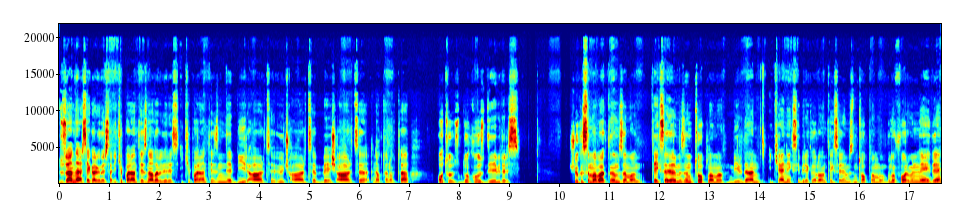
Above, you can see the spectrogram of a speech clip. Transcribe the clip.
Düzenlersek arkadaşlar iki parantezini alabiliriz. İki parantezinde 1 artı 3 artı 5 artı nokta nokta 39 diyebiliriz. Şu kısma baktığımız zaman tek sayılarımızın toplamı birden 2'en eksi 1'e kadar olan tek sayılarımızın toplamı. Bunun formülü neydi?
